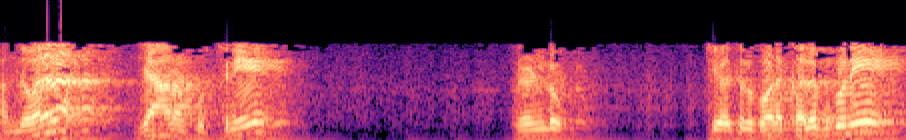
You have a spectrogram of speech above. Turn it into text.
అందువలన ధ్యానం కూర్చుని రెండు చేతులు కూడా కలుపుకుని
